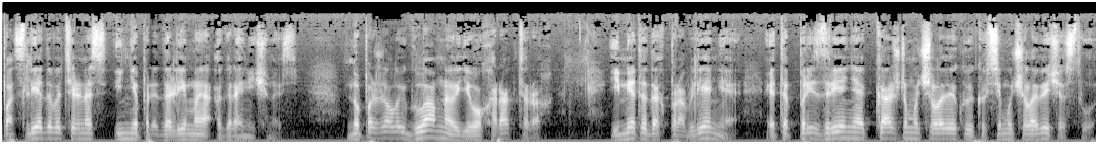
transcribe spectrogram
последовательность и непреодолимая ограниченность. Но, пожалуй, главное в его характерах и методах правления – это презрение к каждому человеку и ко всему человечеству,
